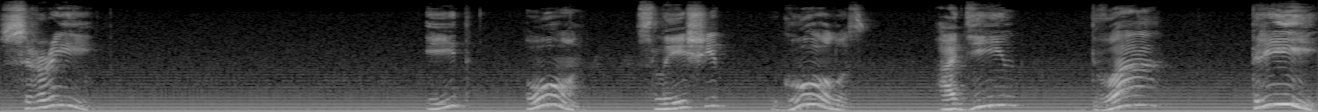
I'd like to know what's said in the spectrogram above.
three. It он слышит голос. Один, два, три.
